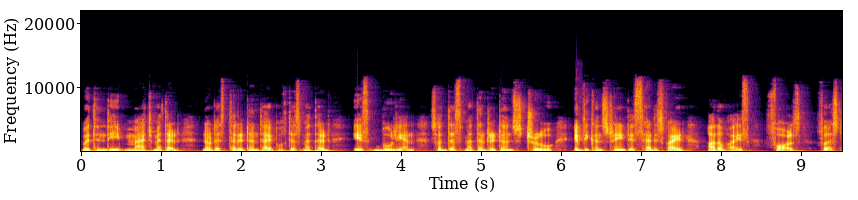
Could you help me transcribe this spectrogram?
within the match method. Notice the return type of this method is boolean. So this method returns true if the constraint is satisfied, otherwise false. First,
